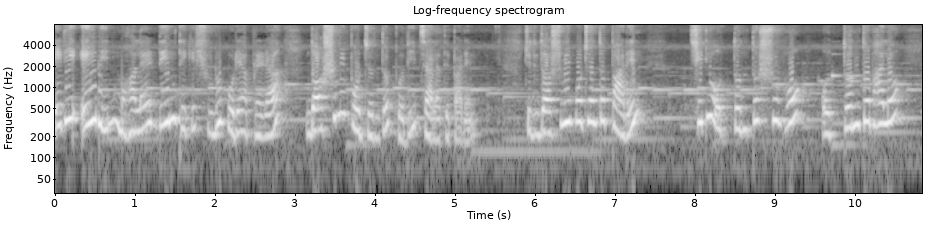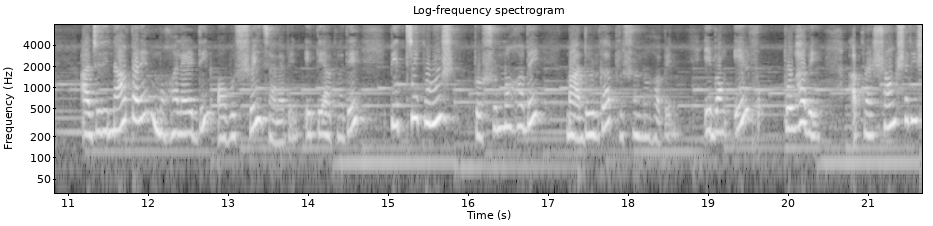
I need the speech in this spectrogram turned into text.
এটি এই দিন মহালয়ের দিন থেকে শুরু করে আপনারা দশমী পর্যন্ত প্রদীপ জ্বালাতে পারেন। যদি দশমী পর্যন্ত পারেন, সেটি অত্যন্ত শুভ, অত্যন্ত ভালো। আর যদি না পারেন, মহালয়ের দিন অবশ্যই জ্বালাবেন। এতে আপনাদের পিতৃপুরুষ প্রসন্ন হবে, মা দুর্গা প্রসন্ন হবেন। এবং এর প্রভাবে আপনার সংসারের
